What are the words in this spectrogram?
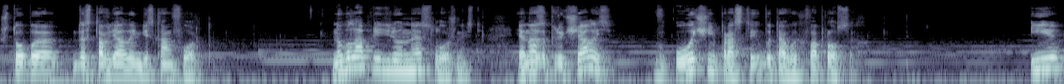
чтобы доставляло им дискомфорт. Но была определенная сложность, и она заключалась в очень простых бытовых вопросах. И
